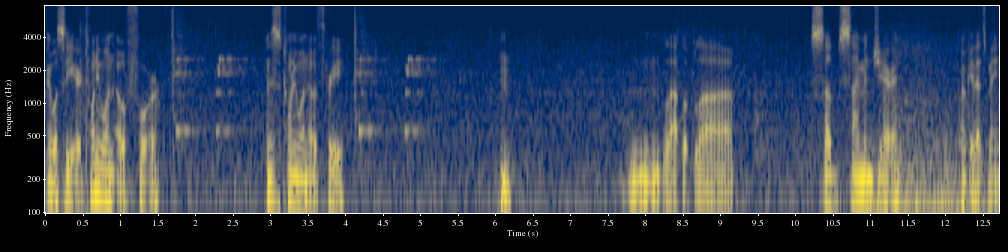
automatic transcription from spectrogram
What's the year? 2104. And this is 2103. Hmm. Mm, blah, blah, blah. Sub Simon Jarrett. Okay, that's me.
